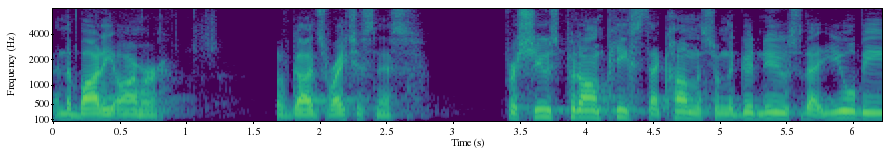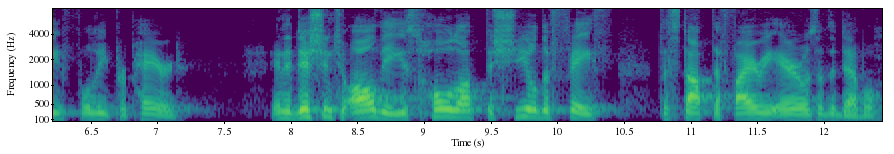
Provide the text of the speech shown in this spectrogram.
and the body armor of God's righteousness. For shoes, put on peace that comes from the good news so that you will be fully prepared. In addition to all these, hold up the shield of faith to stop the fiery arrows of the devil.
